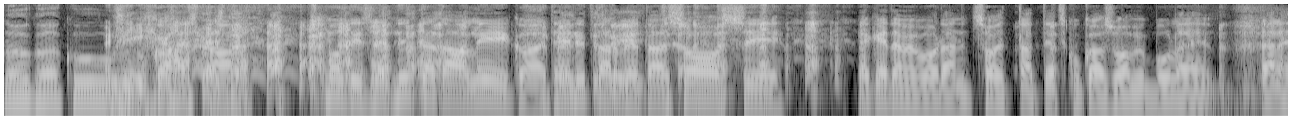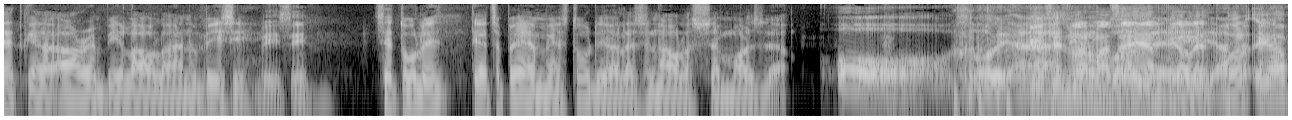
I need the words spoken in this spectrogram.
lokakuu, niin kuin kahdestaan. Me oltiin silleen, että nyt tätä on liikaa, että hei nyt tarvii jotain soossia. Ja ketä me voidaan nyt soittaa, että kuka on Suomen bule tällä hetkellä R&B laulaja, no Bisi. Biisi. Se tuli, tiedätkö, PME-studioille ja se naulasi sen, mä olin silleen, toi Kyllä siis varmaan sen jälkeen oli, valea. on ihan,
